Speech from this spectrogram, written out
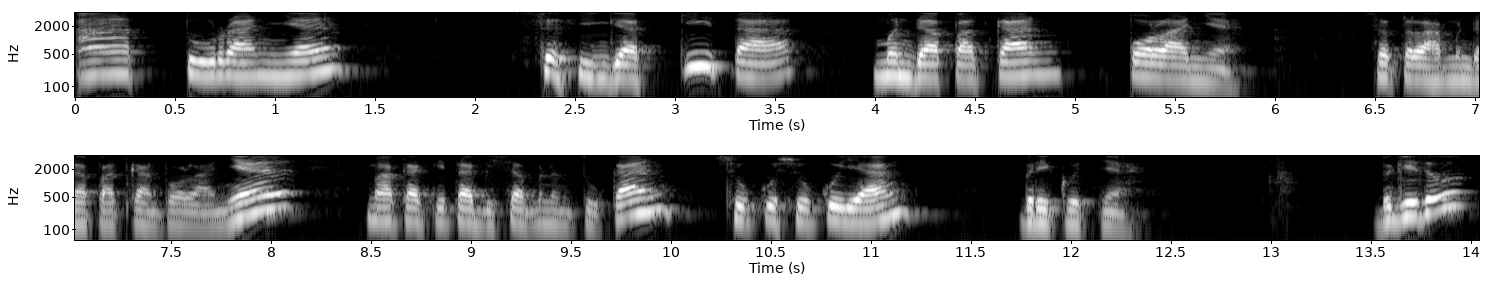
aturannya sehingga kita mendapatkan polanya. Setelah mendapatkan polanya, maka kita bisa menentukan suku-suku yang berikutnya. Begitu?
